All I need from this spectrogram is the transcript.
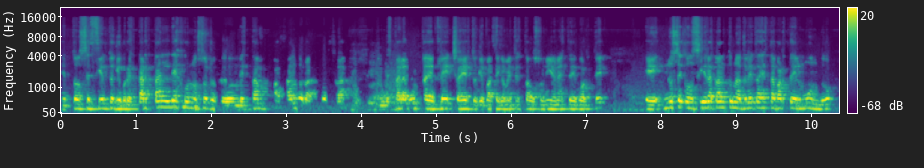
Entonces siento que por estar tan lejos nosotros de donde están pasando las cosas, donde está la punta de flecha de esto que básicamente Estados Unidos en este deporte, eh, no se considera tanto un atleta de esta parte del mundo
